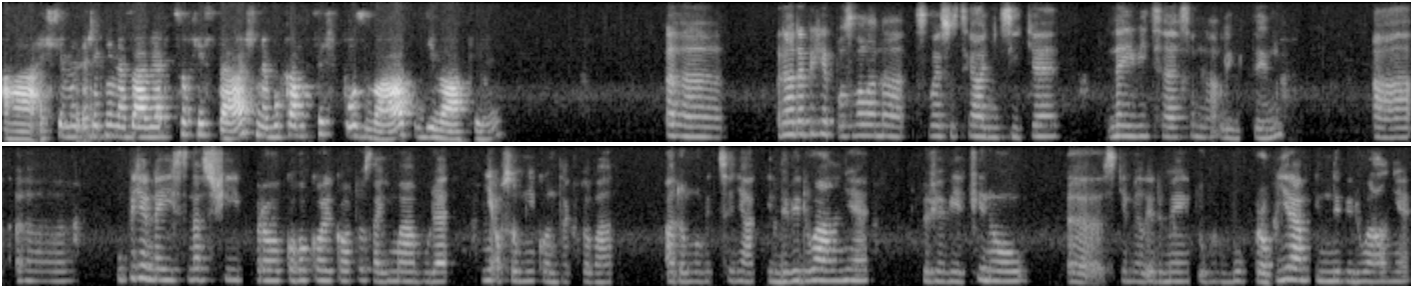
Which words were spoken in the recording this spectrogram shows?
a ještě mi řekni na závěr, co chystáš nebo kam chceš pozvat diváky? Uh, ráda bych je pozvala na svoje sociální sítě. Nejvíce jsem na LinkedIn a uh, úplně nejsnazší pro kohokoliv, koho to zajímá, bude mě osobně kontaktovat a domluvit se nějak individuálně, protože většinou uh, s těmi lidmi tu hudbu probírám individuálně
